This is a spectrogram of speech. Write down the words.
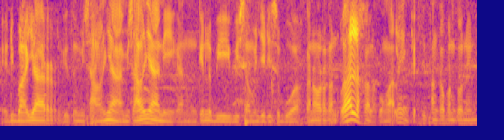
ya dibayar gitu misalnya misalnya nih kan mungkin lebih bisa menjadi sebuah. Karena orang kan walah kalau kok nggak lengket sih tangkapan kau ini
